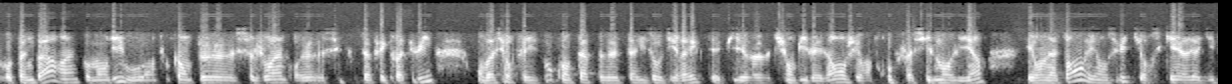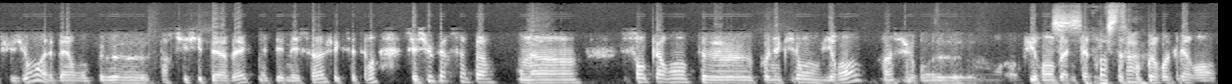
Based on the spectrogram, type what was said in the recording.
open bar, hein, comme on dit, ou en tout cas on peut se joindre, euh, c'est tout à fait gratuit. On va sur Facebook, on tape euh, Taizo direct et puis euh, Thionville et on trouve facilement le lien et on attend. Et ensuite, lorsqu'il y a la diffusion, eh ben, on peut participer avec, mettre des messages, etc. C'est super sympa. On a 140 euh, connexions environ, hein, sur euh, environ 24 heures, parce qu'on peut refaire en,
